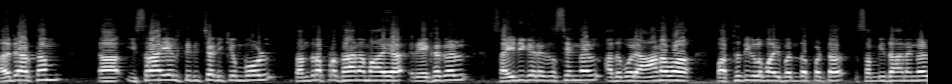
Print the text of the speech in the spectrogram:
അതിന്റെ അർത്ഥം ഇസ്രായേൽ തിരിച്ചടിക്കുമ്പോൾ തന്ത്രപ്രധാനമായ രേഖകൾ സൈനിക രഹസ്യങ്ങൾ അതുപോലെ ആണവ പദ്ധതികളുമായി ബന്ധപ്പെട്ട സംവിധാനങ്ങൾ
